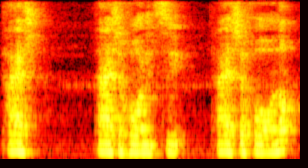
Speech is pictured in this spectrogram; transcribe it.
対対処法について、対処法の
